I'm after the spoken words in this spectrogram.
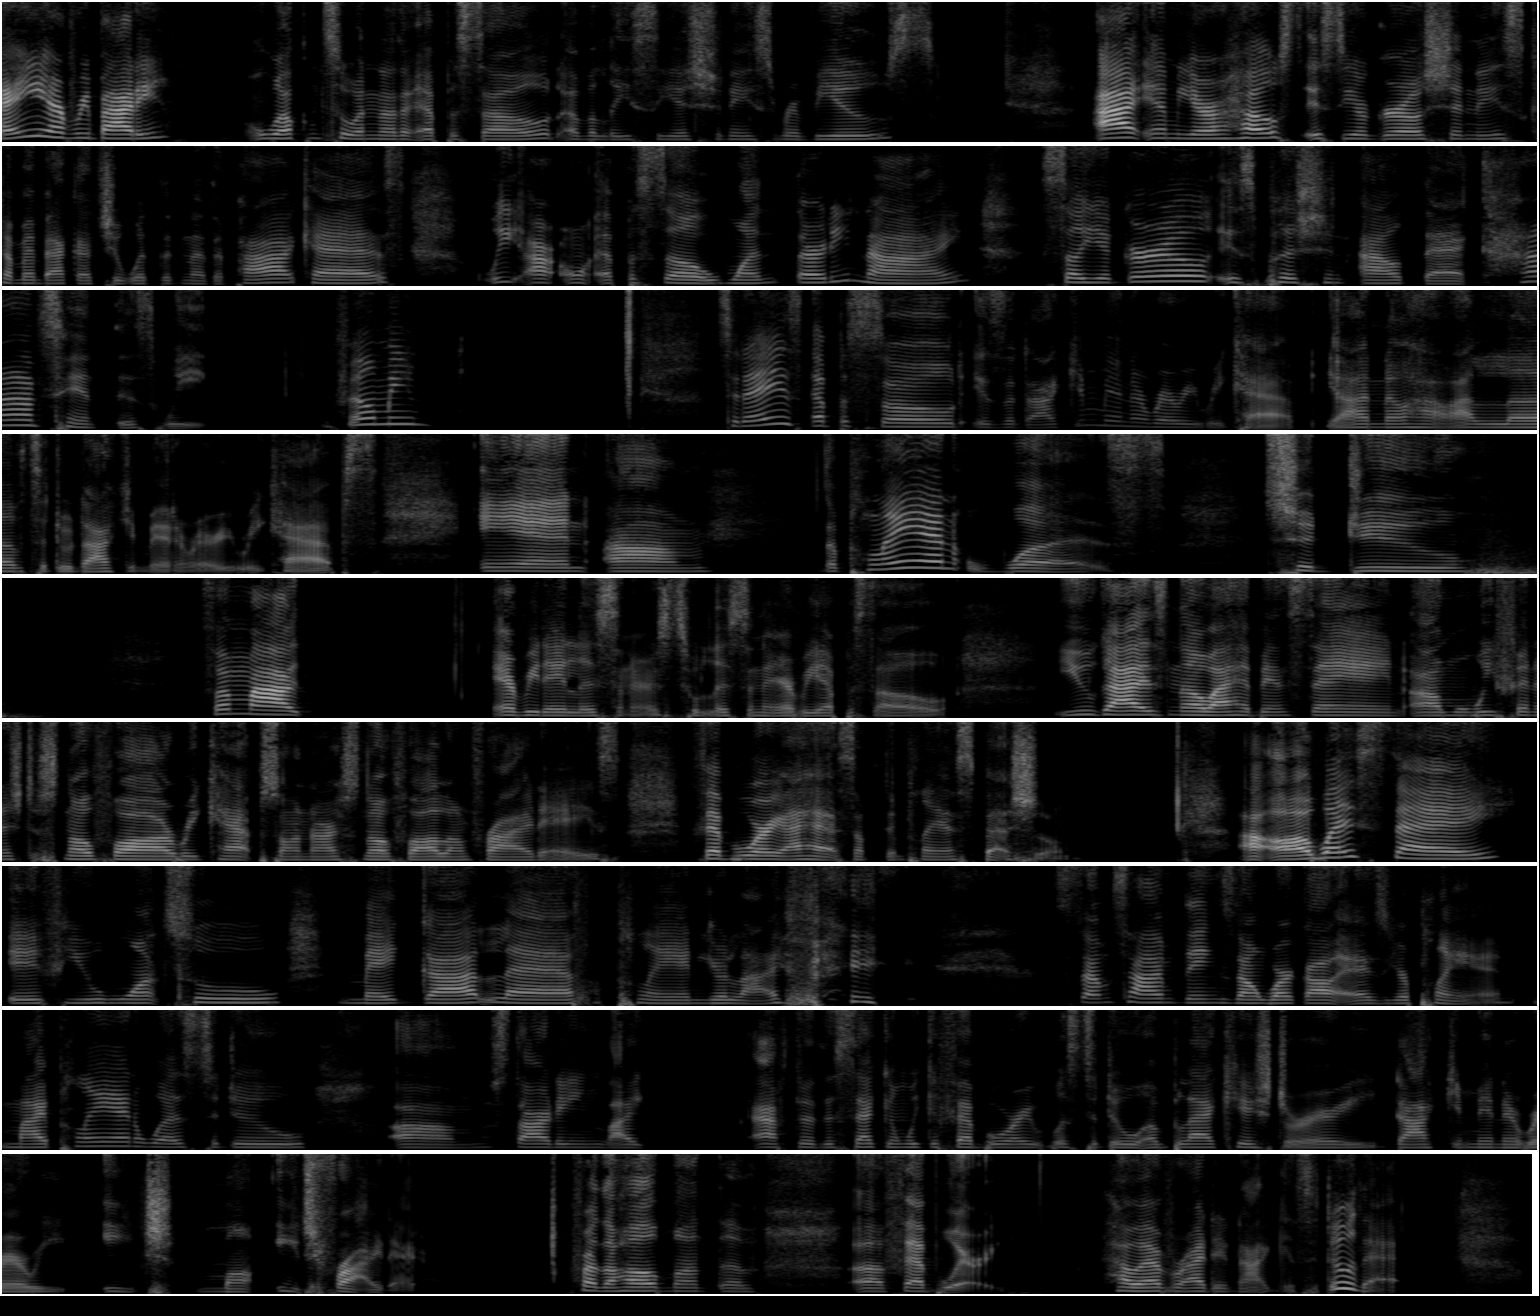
Hey, everybody. Welcome to another episode of Alicia Shanice Reviews. I am your host. It's your girl Shanice coming back at you with another podcast. We are on episode 139. So, your girl is pushing out that content this week. You feel me? Today's episode is a documentary recap. Y'all know how I love to do documentary recaps. And um the plan was to do for my everyday listeners to listen to every episode. You guys know I have been saying um, when we finish the snowfall recaps on our snowfall on Fridays. February, I had something planned special. I always say if you want to make God laugh, plan your life. Sometimes things don't work out as your plan. My plan was to do um starting like after the second week of February was to do a Black History documentary each month, each Friday for the whole month of uh, February. However, I did not get to do that.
